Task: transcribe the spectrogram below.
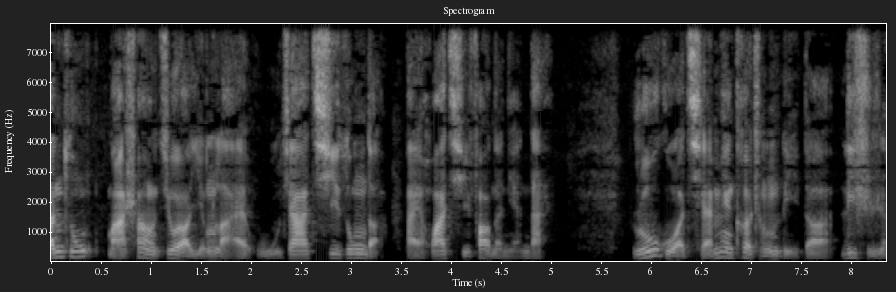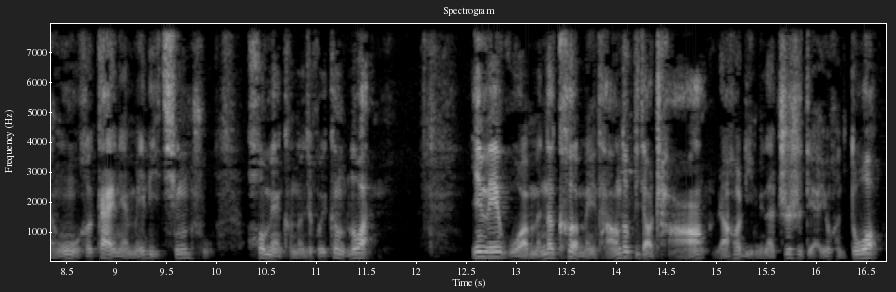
禅宗马上就要迎来五家七宗的百花齐放的年代。如果前面课程里的历史人物和概念没理清楚，后面可能就会更乱。因为我们的课每堂都比较长，然后里面的知识点又很多，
